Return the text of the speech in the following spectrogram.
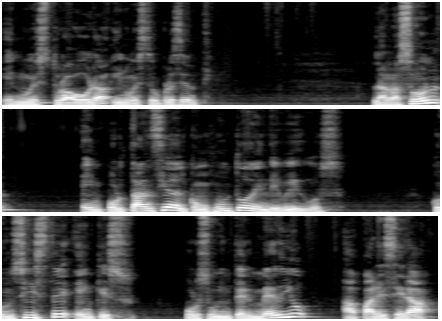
en nuestro ahora y nuestro presente. La razón e importancia del conjunto de individuos consiste en que por su intermedio aparecerá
